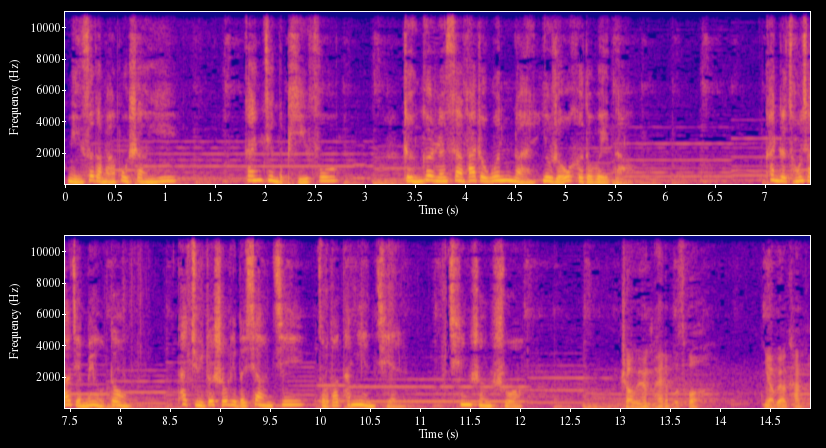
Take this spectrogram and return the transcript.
米色的麻布上衣，干净的皮肤，整个人散发着温暖又柔和的味道。看着丛小姐没有动，他举着手里的相机走到她面前，轻声说：“照片拍的不错，你要不要看看？”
